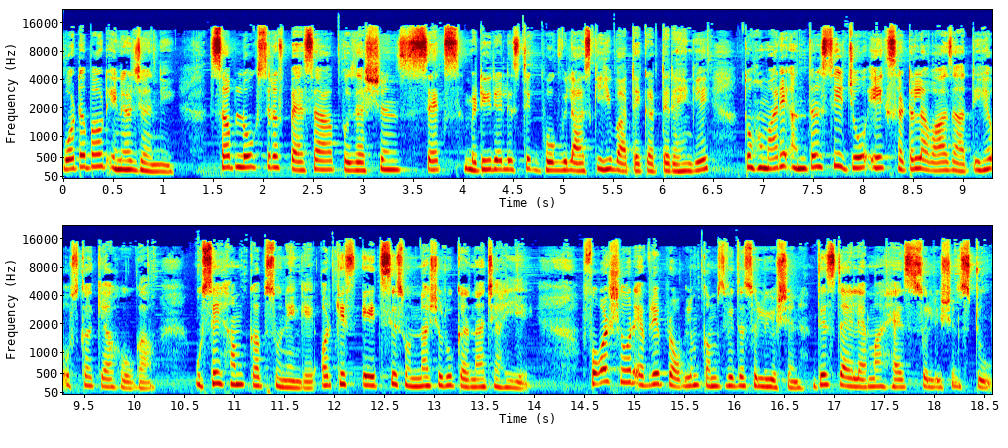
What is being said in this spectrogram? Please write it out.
वॉट अबाउट इनर जर्नी सब लोग सिर्फ़ पैसा पोजेशन सेक्स मटीरियलिस्टिक भोग विलास की ही बातें करते रहेंगे तो हमारे अंदर से जो एक सटल आवाज़ आती है, उसका क्या होगा? उसे हम कब सुनेंगे और किस एज से सुनना शुरू करना चाहिए? For sure every problem comes with a solution this dilemma has solutions too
